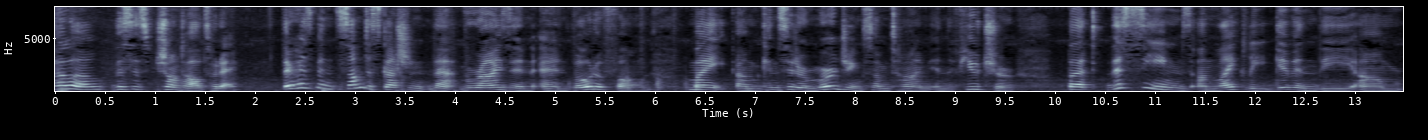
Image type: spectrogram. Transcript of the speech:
Hello, this is Chantal today. There has been some discussion that Verizon and Vodafone might um, consider merging sometime in the future, but this seems unlikely given the um,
